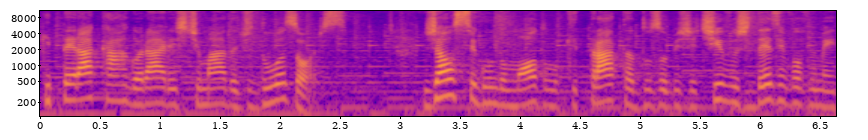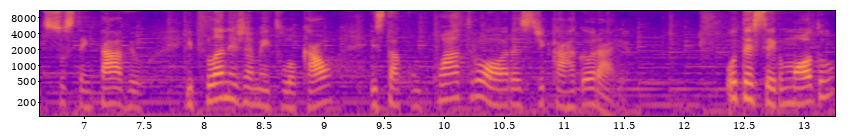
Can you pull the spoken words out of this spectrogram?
que terá carga horária estimada de duas horas. Já o segundo módulo, que trata dos Objetivos de Desenvolvimento Sustentável e Planejamento Local, está com quatro horas de carga horária. O terceiro módulo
